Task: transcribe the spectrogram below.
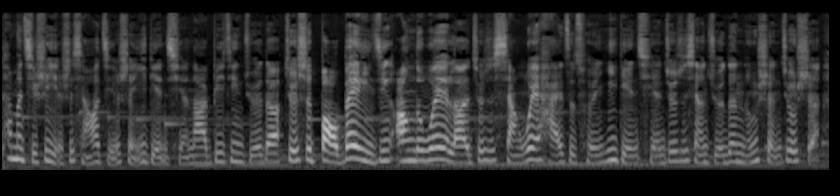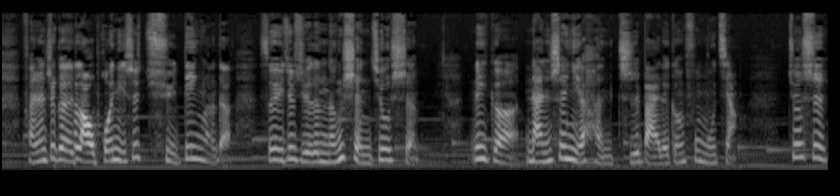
他们其实也是想要节省一点钱呐。毕竟觉得就是宝贝已经 on the way 了，就是想为孩子存一点钱，就是想觉得能省就省。反正这个老婆你是娶定了的，所以就觉得能省就省。那个男生也很直白的跟父母讲，就是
